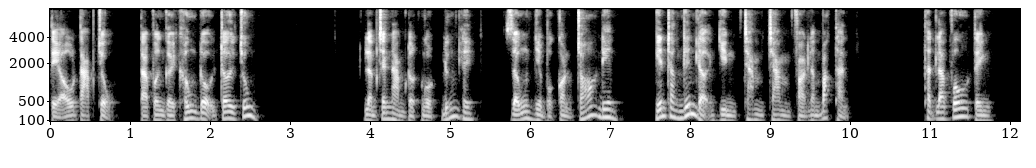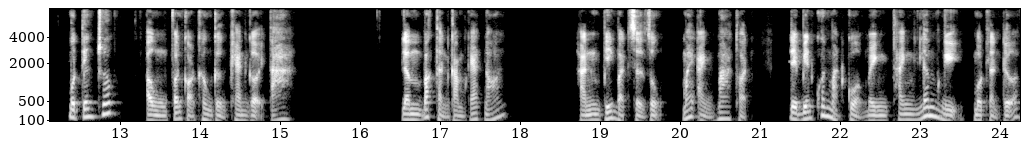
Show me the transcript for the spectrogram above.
Tiểu tạp chủng, ta với người không đội chơi chung. Lâm Chân Nam đột ngột đứng lên, giống như một con chó điên, nghiến răng nghiến lợi nhìn chằm chằm vào Lâm Bắc Thần. Thật là vô tình, một tiếng trước ông vẫn còn không ngừng khen ngợi ta. Lâm Bắc Thần căm ghét nói, hắn bí mật sử dụng máy ảnh ma thuật để biến khuôn mặt của mình thành Lâm Nghị một lần nữa.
